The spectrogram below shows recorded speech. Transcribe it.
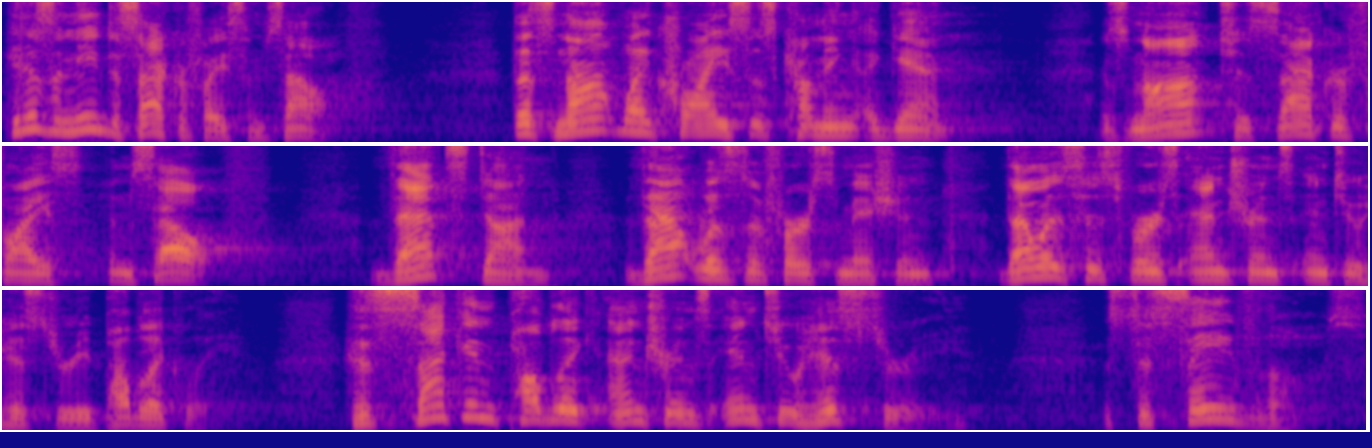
he doesn't need to sacrifice himself. That's not why Christ is coming again. It's not to sacrifice himself. That's done. That was the first mission. That was his first entrance into history publicly. His second public entrance into history is to save those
